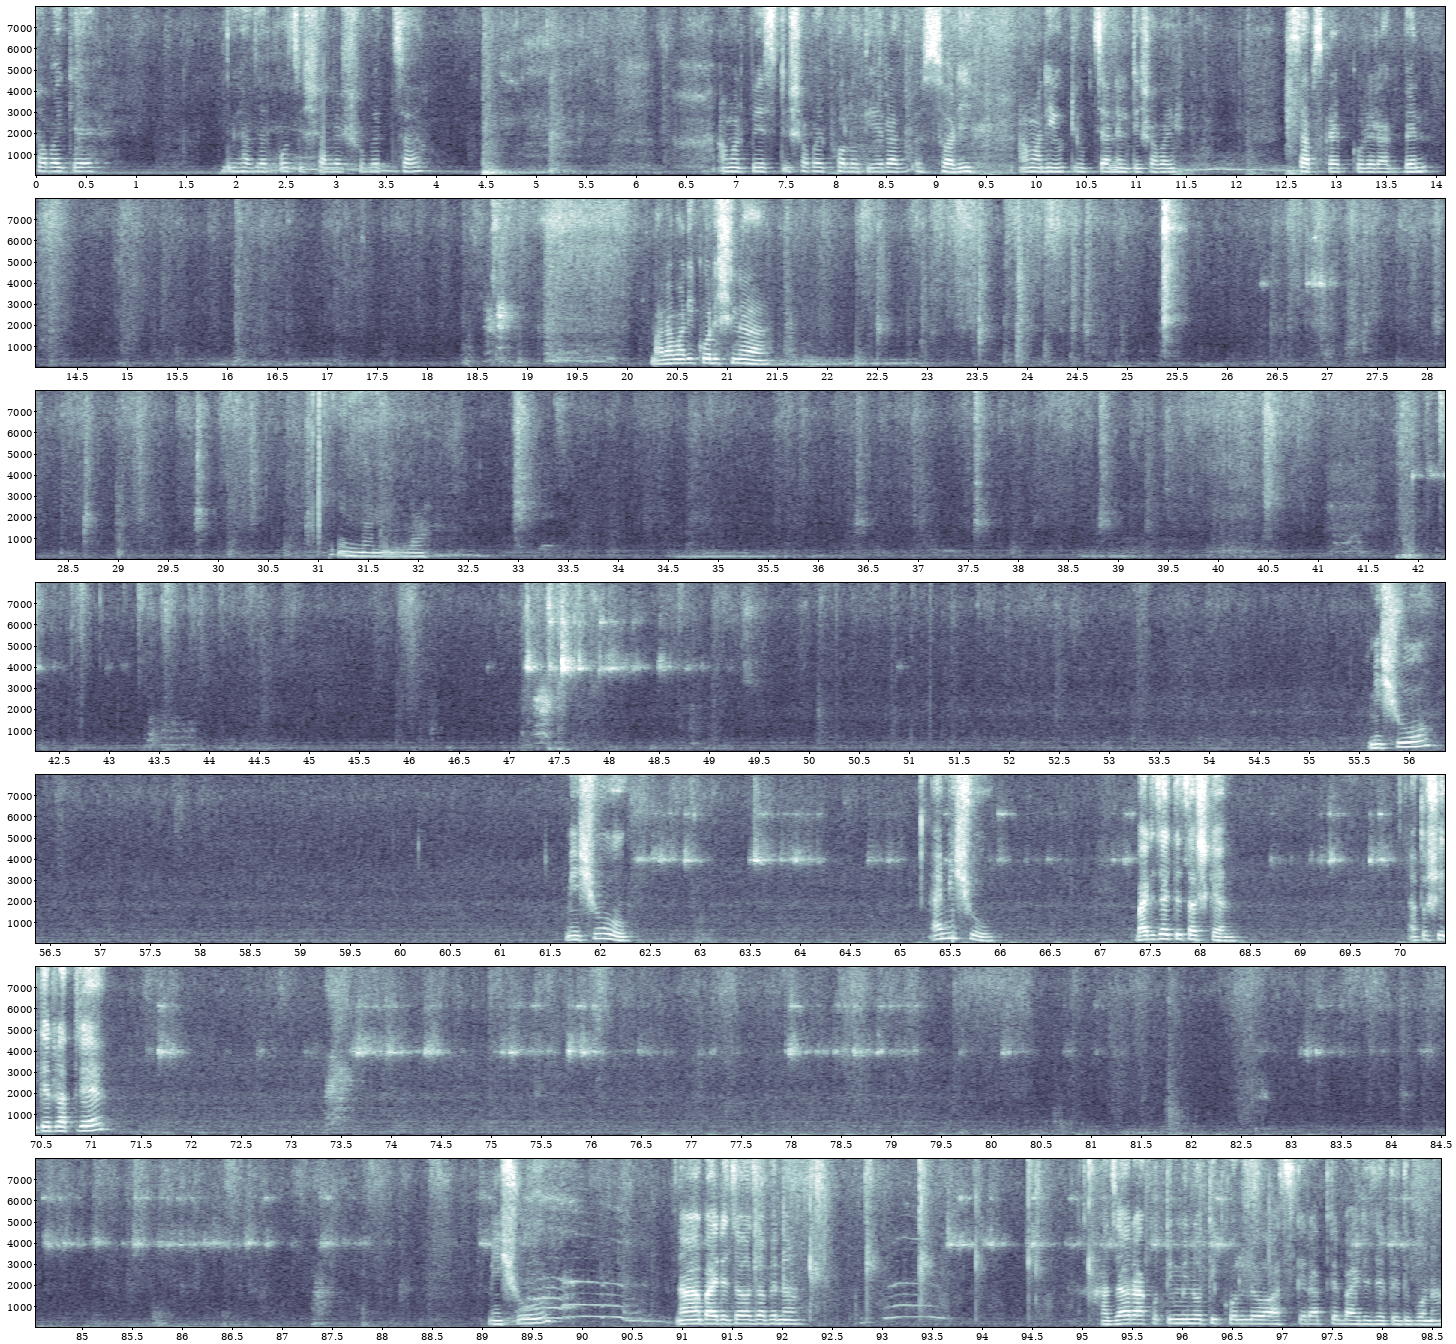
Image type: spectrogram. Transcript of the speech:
সবাইকে দুই হাজার পঁচিশ সালের শুভেচ্ছা। আমার পেজটি সবাই ফলো দিয়ে রাখ সরি আমার ইউটিউব চ্যানেলটি সবাই সাবস্ক্রাইব করে রাখবেন। মারামারি করিস না। মিশু মিশু হ্যাঁ মিশু বাড়ি যাইতে চাস কেন? এত শীতের রাত্রে মিশু। না, বাইরে যাওয়া যাবে না। হাজার আকুতি মিনতি করলেও আজকে রাত্রে বাইরে যেতে দিব না।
